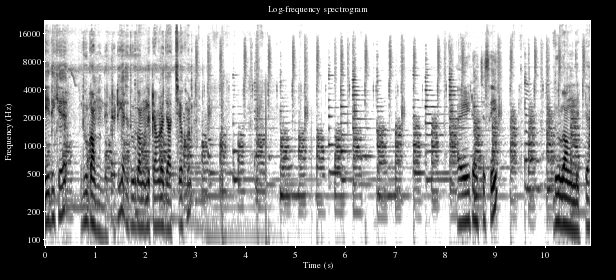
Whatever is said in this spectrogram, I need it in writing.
এইদিকে দুর্গা মন্দিরটা ঠিক আছে? দুর্গা মন্দিরটা আমরা যাচ্ছি এখন। এইটা হচ্ছে সেই দুর্গা মন্দিরটা।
